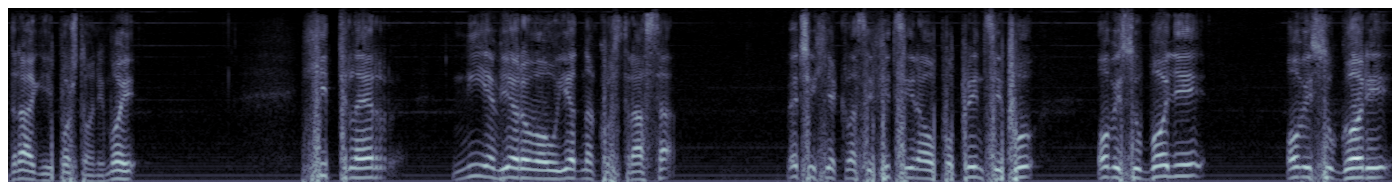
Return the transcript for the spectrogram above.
dragi i poštovani moji, Hitler nije vjerovao u jednakost rasa, već ih je klasificirao po principu ovi su bolji, ovi su gori,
